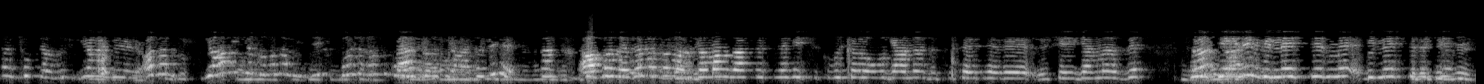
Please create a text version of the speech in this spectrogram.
Sen çok yanlış. Yani adam yani yakalanan değil. Başa nasıl sana yani? tabii de sen Abla neden o zaman Zaman Gazetesi'ne hiç Kılıçdaroğlu gelmezdi, TSV şey gelmezdi. Türkiye'nin birleştirme, birleştirici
